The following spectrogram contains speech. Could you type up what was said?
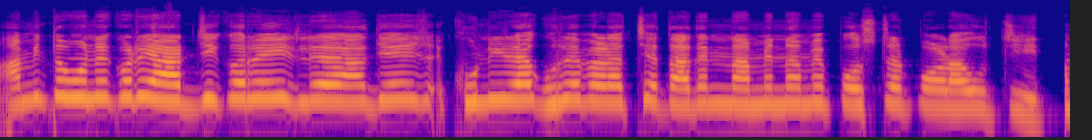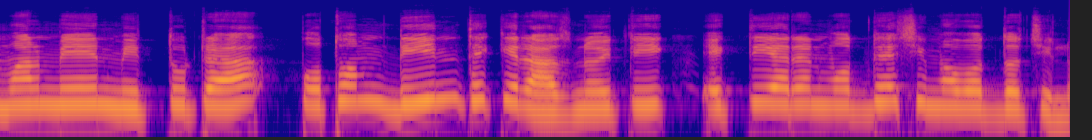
আমি তো মনে করি আর্জি করেই যে খুনিরা ঘুরে বেড়াচ্ছে তাদের নামে নামে পোস্টার পড়া উচিত। আমার মেয়ের মৃত্যুটা প্রথম দিন থেকে রাজনৈতিক এখতিয়ারের মধ্যে সীমাবদ্ধ ছিল।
